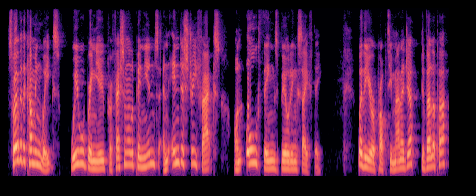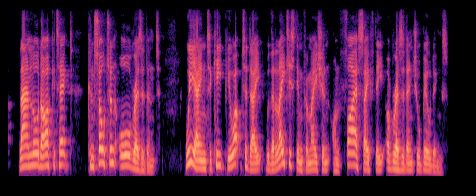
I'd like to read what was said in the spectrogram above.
So, over the coming weeks, we will bring you professional opinions and industry facts on all things building safety. Whether you're a property manager, developer, landlord, architect, consultant, or resident, we aim to keep you up to date with the latest information on fire safety of residential buildings.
